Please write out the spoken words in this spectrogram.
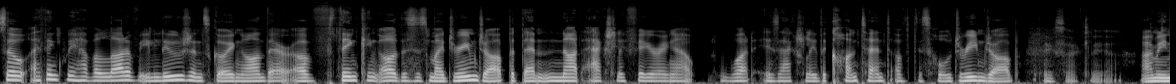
So I think we have a lot of illusions going on there of thinking, oh, this is my dream job, but then not actually figuring out what is actually the content of this whole dream job. Exactly. Yeah. I mean,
